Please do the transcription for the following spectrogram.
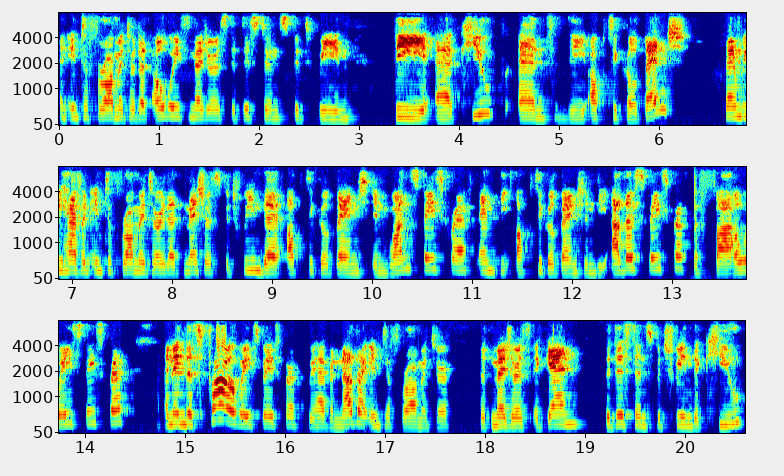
an interferometer that always measures the distance between the uh, cube and the optical bench. Then we have an interferometer that measures between the optical bench in one spacecraft and the optical bench in the other spacecraft, the far away spacecraft. And in this far away spacecraft, we have another interferometer that measures again the distance between the cube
